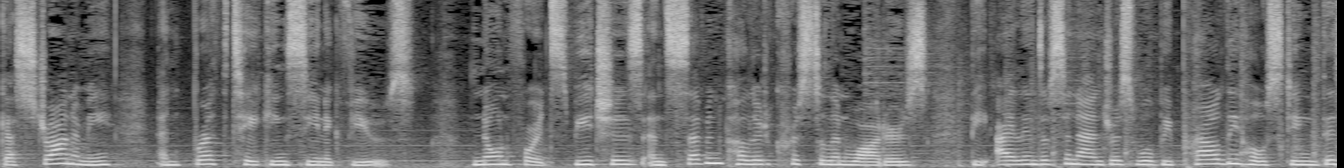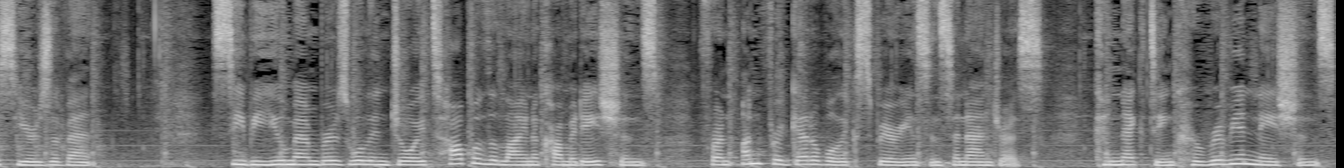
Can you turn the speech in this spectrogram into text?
gastronomy, and breathtaking scenic views. Known for its beaches and seven colored crystalline waters, the island of San Andres will be proudly hosting this year's event. CBU members will enjoy top of the line accommodations for an unforgettable experience in San Andres, connecting Caribbean nations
